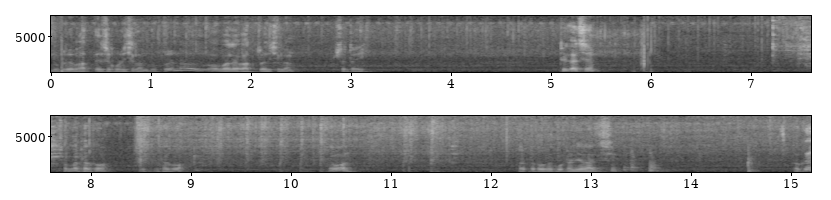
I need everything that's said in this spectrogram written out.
দুপুরে ভাত এসে করেছিলাম, দুপুরে না বেলায় ভাত করেছিলাম, সেটাই। ঠিক আছে? সঙ্গে থাকো, দেখতে থাকো। কেমন? তারপর তোমাদের নাইট জানাচ্ছি। ওকে?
